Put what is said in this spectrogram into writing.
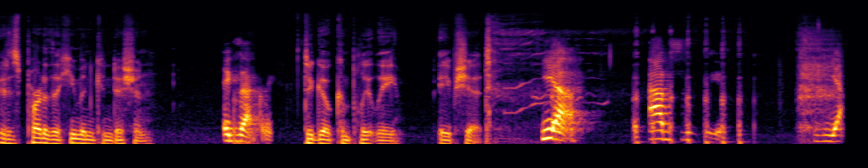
it is part of the human condition. Exactly. Uh, to go completely ape shit. yeah, absolutely. yeah.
